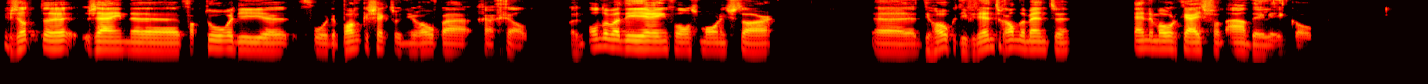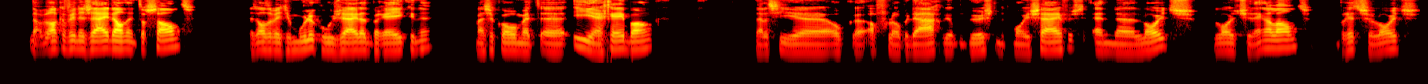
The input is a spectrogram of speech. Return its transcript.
Dus dat uh, zijn uh, factoren die uh, voor de bankensector in Europa gaan gelden. Een onderwaardering volgens Morningstar, de hoge dividendrendementen en de mogelijkheid van aandelen inkopen. Nou, welke vinden zij dan interessant? Het is altijd een beetje moeilijk hoe zij dat berekenen. Maar ze komen met uh, ING Bank. Nou, dat zie je ook uh, afgelopen dagen weer op de beurs met mooie cijfers. En uh, Lloyds, Lloyds in Engeland, Britse Lloyds.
